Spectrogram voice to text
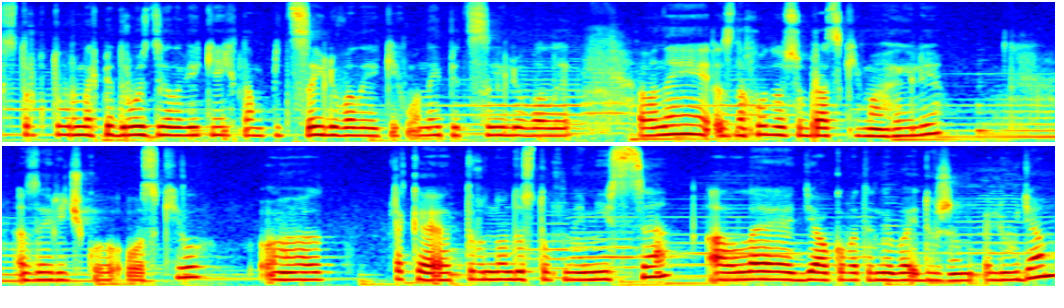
структурних підрозділів, які їх там підсилювали, яких вони підсилювали. Вони знаходились у братській могилі за річкою Оскіл. Таке труднодоступне місце, але дякувати небайдужим людям.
